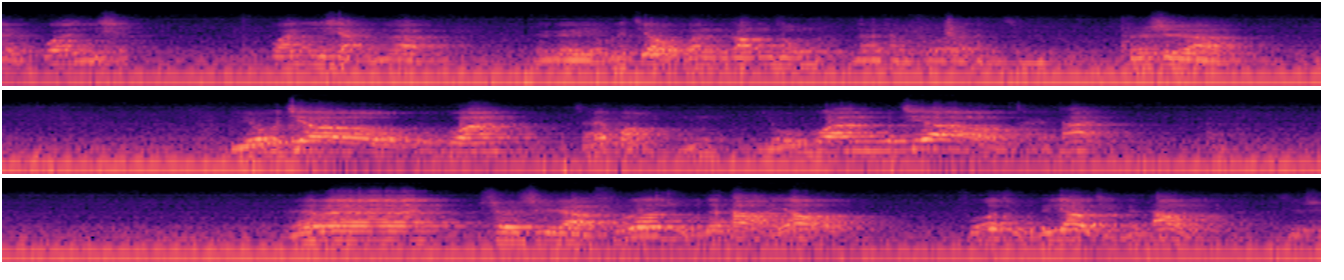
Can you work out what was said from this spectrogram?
就是观想，观想啊，那个有个教官纲宗，那他说的很清楚，说是啊，有教无官，在往，有观无教才殆。那么说是啊，佛祖的大要，佛祖的要紧的道理，就是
